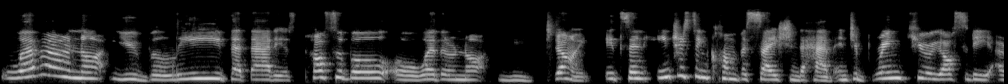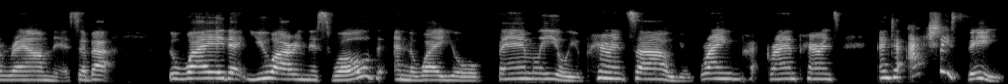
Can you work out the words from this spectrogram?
whether or not you believe that that is possible or whether or not you don't, it's an interesting conversation to have and to bring curiosity around this about the way that you are in this world and the way your family or your parents are or your grand, grandparents, and to actually see,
